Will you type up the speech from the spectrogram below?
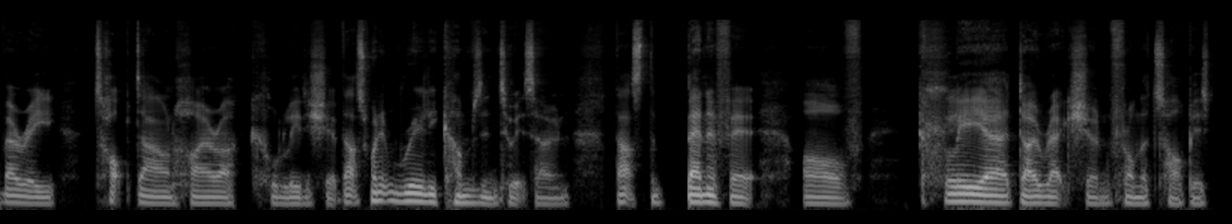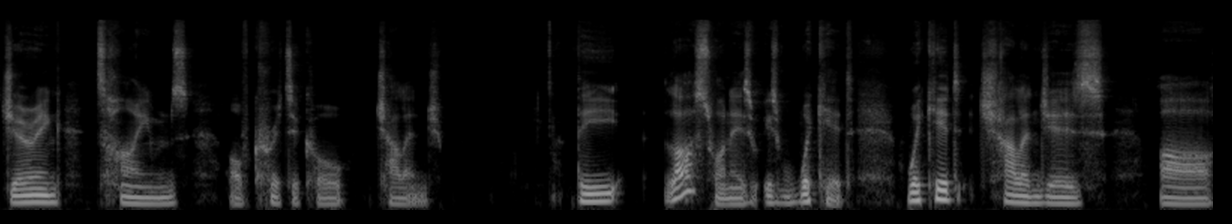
very top down hierarchical leadership. That's when it really comes into its own. That's the benefit of clear direction from the top is during times of critical challenge. The last one is is wicked. Wicked challenges are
